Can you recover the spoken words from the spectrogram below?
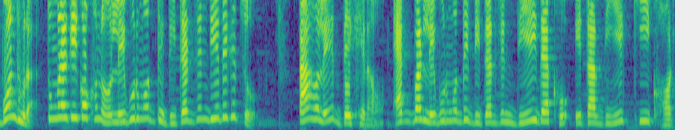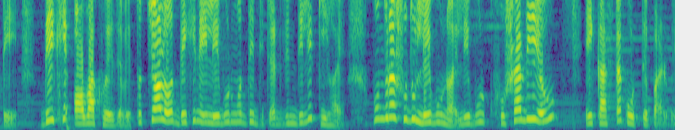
বন্ধুরা, তোমরা কি কখনো লেবুর মধ্যে ডিটারজেন্ট দিয়ে দেখেছ? তাহলে দেখে নাও। একবার লেবুর মধ্যে ডিটারজেন্ট দিয়েই দেখো এটা দিয়ে কি ঘটে। দেখে অবাক হয়ে যাবে। তো চলো দেখে নেই লেবুর মধ্যে ডিটারজেন্ট দিলে কি হয়। বন্ধুরা, শুধু লেবু নয়, লেবুর খোসা দিয়েও এই কাজটা করতে পারবে।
